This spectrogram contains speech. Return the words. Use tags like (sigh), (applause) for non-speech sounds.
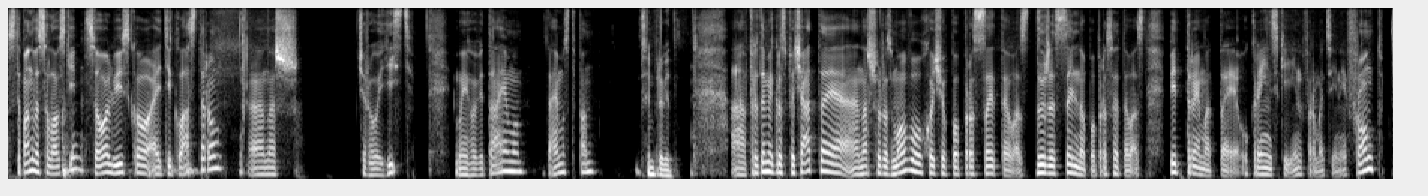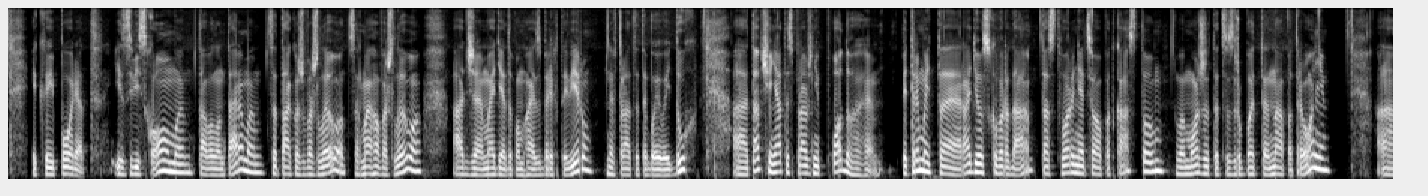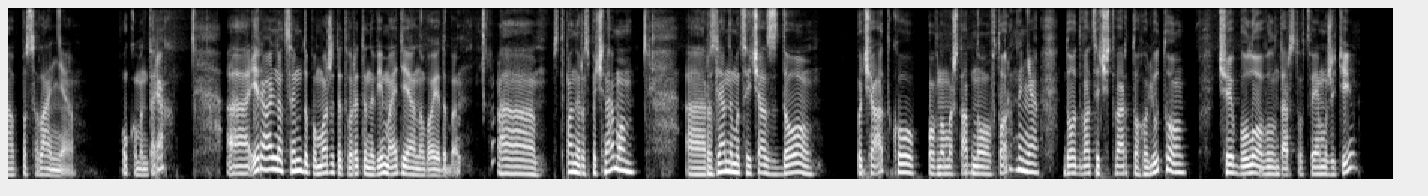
Степан Веселовський, СО Львівського it кластеру е, наш черговий гість. Ми його вітаємо. Вітаємо, Степан. Всім привіт. При тим, як розпочати е, нашу розмову, хочу попросити вас, дуже сильно попросити вас підтримати Український інформаційний фронт, який поряд із військовими та волонтерами. Це також важливо, це мега важливо, адже медіа допомагає зберегти віру, не втратити бойовий дух та вчиняти справжні подвиги. Підтримайте Радіо Сковорода та створення цього подкасту. Ви можете це зробити на Патреоні. Посилання у коментарях. І реально цим допоможете творити нові медіа нової доби. Степане, розпочнемо. Розглянемо цей час до початку повномасштабного вторгнення до 24 лютого. Чи було волонтерство в твоєму житті,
